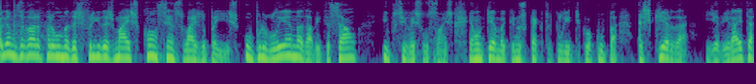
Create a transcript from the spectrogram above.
Olhamos agora para uma das feridas mais consensuais do país: o problema da habitação e possíveis soluções. É um tema que no espectro político ocupa a esquerda e a direita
